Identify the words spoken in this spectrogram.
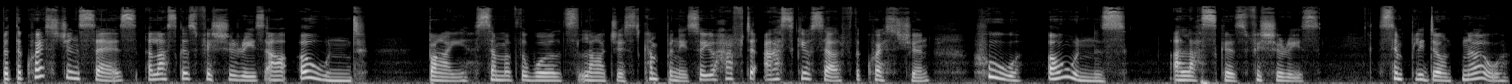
But the question says Alaska's fisheries are owned by some of the world's largest companies. So you have to ask yourself the question who owns Alaska's fisheries? Simply don't know.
